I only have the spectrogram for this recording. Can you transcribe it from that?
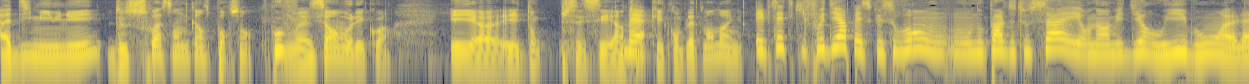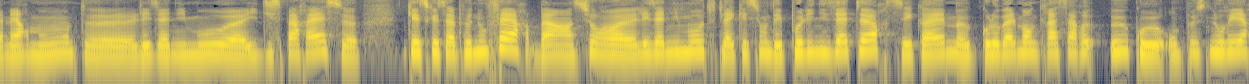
a diminué de 75%. Pouf, Ouais. il s'est envolé quoi. Et, euh, et donc c'est- un truc qui est complètement dingue. Et peut-être qu'il faut dire, parce que souvent on, on nous parle de tout ça et on a envie de dire oui, bon, euh, la mer monte, euh, les animaux ils disparaissent, qu'est-ce que ça peut nous faire? Ben, Sur les animaux, toute la question des pollinisateurs, c'est quand même globalement grâce à eux qu'on peut se nourrir.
